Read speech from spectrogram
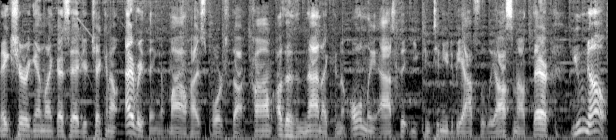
Make sure, again, like I said, you're checking out everything at milehighsports.com. Other than that, I can only ask that you continue to be absolutely awesome out there. You know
